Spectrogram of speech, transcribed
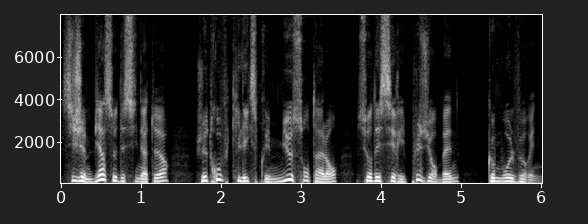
Si j'aime bien ce dessinateur, je trouve qu'il exprime mieux son talent sur des séries plus urbaines comme Wolverine.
